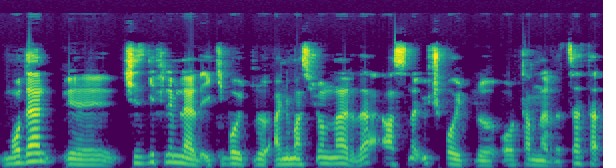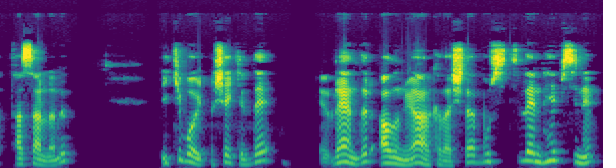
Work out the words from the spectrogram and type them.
modern e, çizgi filmlerde iki boyutlu animasyonlarda aslında üç boyutlu ortamlarda ta ta tasarlanıp iki boyutlu şekilde render alınıyor arkadaşlar. Bu stillerin hepsini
